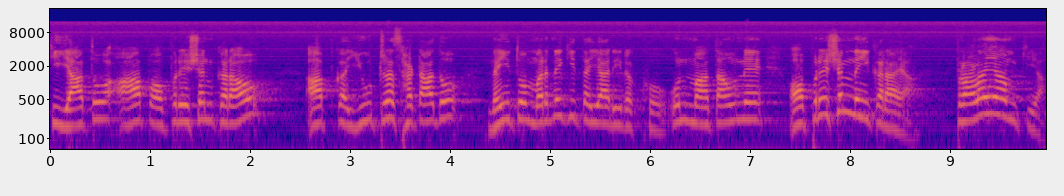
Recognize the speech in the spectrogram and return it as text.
कि या तो आप ऑपरेशन कराओ, आपका यूट्रस हटा दो नहीं तो मरने की तैयारी रखो। उन माताओं ने ऑपरेशन नहीं कराया, प्राणायाम किया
